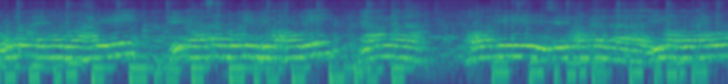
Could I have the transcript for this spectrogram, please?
untuk tempoh dua hari ini di kawasan Mukim Limpahauli yang uh, mewakili saya dipahamkan uh, 50 kampung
